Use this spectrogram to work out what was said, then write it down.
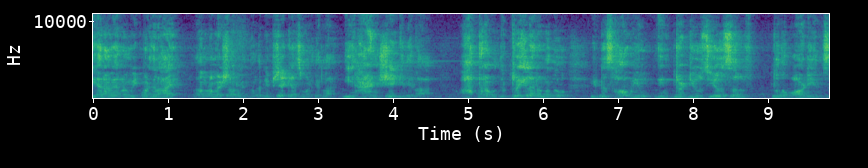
ಈಗ ನಾವೇನೋ ಮೀಟ್ ಮಾಡ್ತಿಲ್ಲ. ಹಾಯ್ ಆಮ್ ರಮೇಶ್ ಅರವಿಂದ್ ಅಂದ್ರೆ ನೀವು ಶೇಕ್ ಕೆಲಸ ಮಾಡ್ತಿಲ್ಲ. ಈ ಹ್ಯಾಂಡ್ ಶೇಕ್ ಇದೆಯಲ್ಲ, ಆ ಥರ ಒಂದು ಟ್ರೈಲರ್ ಅನ್ನೋದು it is how you introduce yourself to the audience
